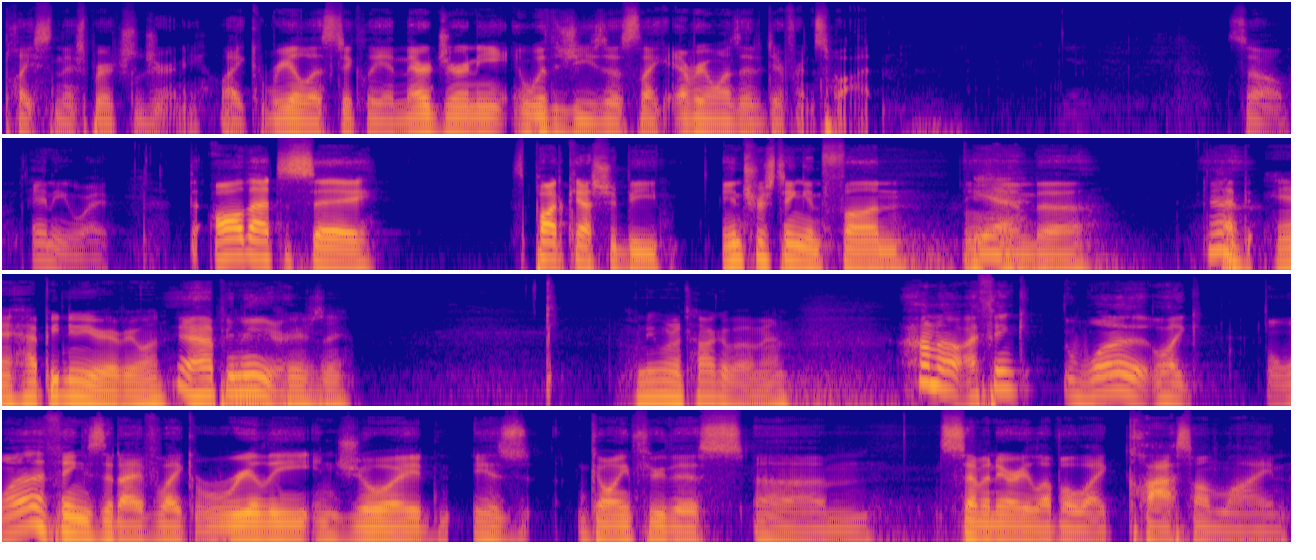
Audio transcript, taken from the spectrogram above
place in their spiritual journey. Like realistically, in their journey with Jesus, like everyone's at a different spot. So anyway, th- all that to say, this podcast should be interesting and fun. Yeah. And uh, yeah, Happy, yeah, Happy New Year, everyone. yeah, happy New Yeah, Year. Seriously, what do you want to talk about, man? I don't know. I think one of the, like one of the things that I've like really enjoyed is going through this um, seminary level like class online.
